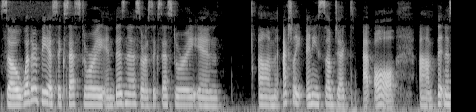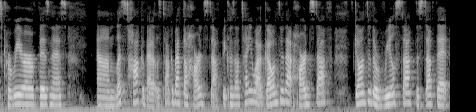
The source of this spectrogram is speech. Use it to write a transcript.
So, whether it be a success story in business or a success story in um, actually any subject at all um, fitness, career, business um, let's talk about it. Let's talk about the hard stuff because I'll tell you what, going through that hard stuff, going through the real stuff, the stuff that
